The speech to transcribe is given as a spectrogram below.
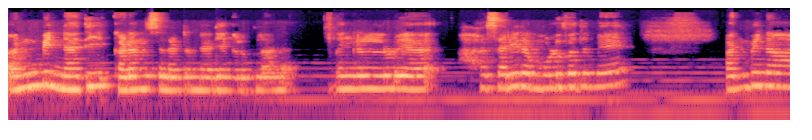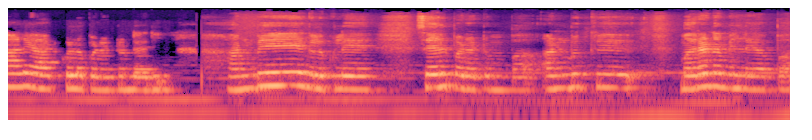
அன்பின் நதி கடந்து செல்லட்டும் டேடி எங்களுக்குள்ளால. எங்களுடைய சரீரம் முழுவதுமே அன்பினாலே ஆட்கொள்ளப்படட்டும் டேடி அன்பே எங்களுக்குள்ளே செயல்படட்டும்ப்பா அன்புக்கு மரணம் இல்லையாப்பா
